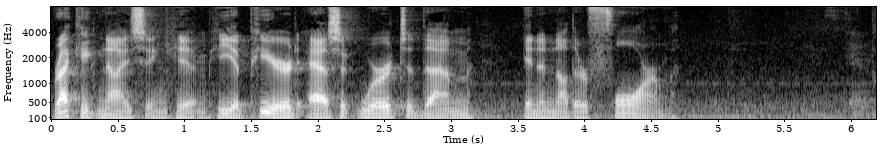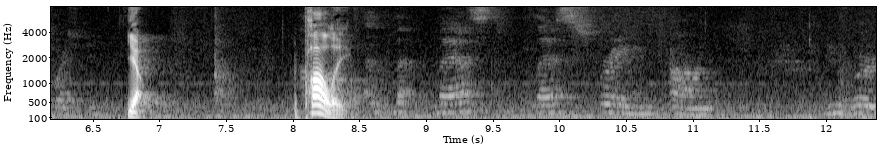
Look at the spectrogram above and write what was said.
recognizing him. He appeared, as it were, to them in another form. Yeah. Polly. Last, last spring, um, you were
